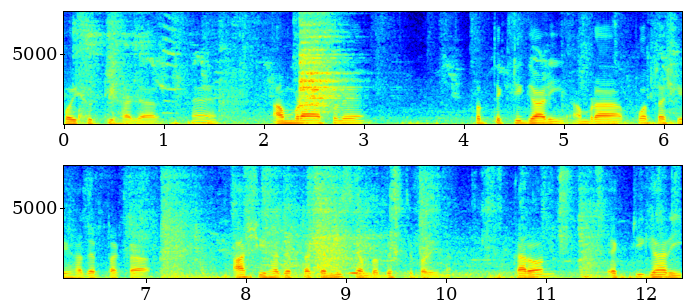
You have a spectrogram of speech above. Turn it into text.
পঁয়ষট্টি হাজার হ্যাঁ? আমরা আসলে প্রত্যেকটি গাড়ি আমরা পঁচাশি হাজার টাকা আশি হাজার টাকা নিচে আমরা বেচতে পারি না। কারণ একটি গাড়ি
